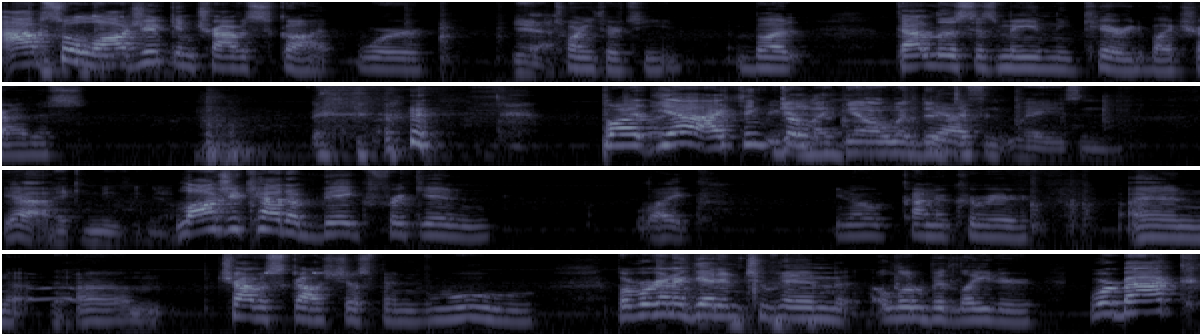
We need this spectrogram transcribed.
Ab-Soul Logic and Travis Scott were Yeah. 2013. But that list is mainly carried by Travis. But yeah, I think the, Again, like they all went their yeah. different ways and yeah, making music. You know. Logic had a big freaking like you know kind of career, and um, Travis Scott's just been woo. But we're gonna get into him a little bit later. We're back.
